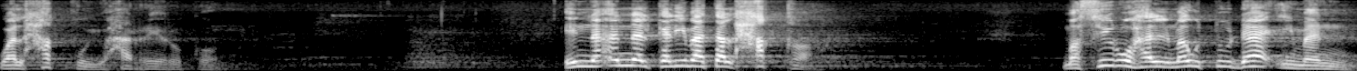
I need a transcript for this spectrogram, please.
والحق يحرركم. إن أن الكلمة الحق مصيرها الموت دائما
